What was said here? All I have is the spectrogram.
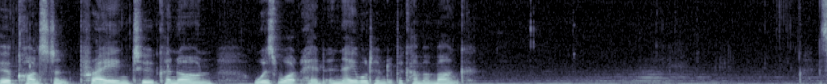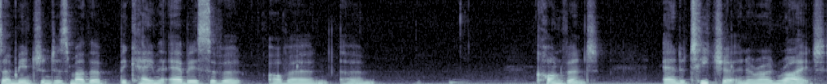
her constant praying to Kanon was what had enabled him to become a monk. As I mentioned, his mother became the abbess of a of a um, convent and a teacher in her own right,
